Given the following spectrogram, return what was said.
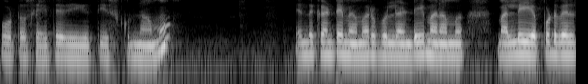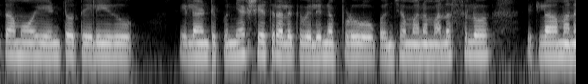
ఫొటోస్ అయితే తీసుకున్నాము. ఎందుకంటే మెమరబుల్ అండి. మనం మళ్ళీ ఎప్పుడు వెళ్తామో ఏంటో తెలియదు ఇలాంటి పుణ్యక్షేత్రాలకు వెళ్ళినప్పుడు కొంచెం మన మనస్సులో ఇట్లా మన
